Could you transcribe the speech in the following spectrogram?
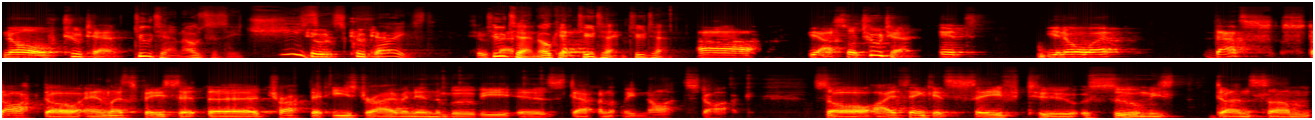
No, 210. 210. I was to say, Jesus Two- 210. Christ. 210. Okay, 210. 210. Uh, Yeah, so 210. It's, you know what? That's stock though. And let's face it, the truck that he's driving in the movie is definitely not stock. So I think it's safe to assume he's done some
